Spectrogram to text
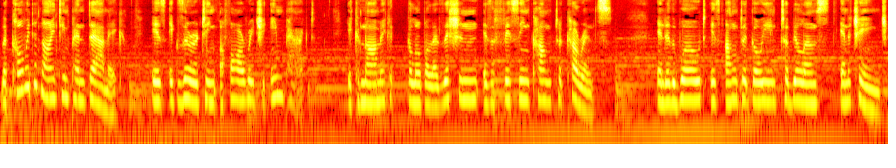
The COVID 19 pandemic is exerting a far reaching impact Economic globalization is facing countercurrents, and the world is undergoing turbulence and change.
